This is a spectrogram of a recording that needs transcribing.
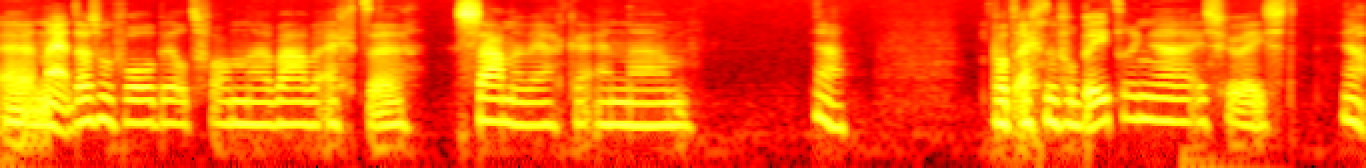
Uh, nou ja, dat is een voorbeeld van uh, waar we echt uh, samenwerken en ja, wat echt een verbetering is geweest. Ja.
